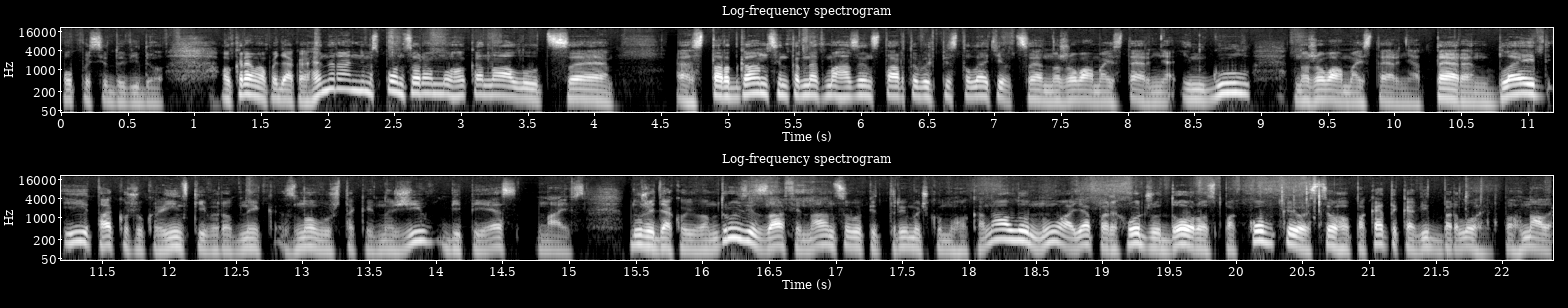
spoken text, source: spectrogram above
описі до відео. Окрема подяка генеральним спонсорам мого каналу. Це е, StartGuns, інтернет-магазин стартових пістолетів, це ножова майстерня Ingul, ножова майстерня Terran Blade і також український виробник знову ж таки ножів BPS Knives. Дуже дякую вам, друзі, за фінансову підтримочку мого каналу. Ну а я переходжу до розпаковки ось цього пакетика від берлоги. Погнали!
